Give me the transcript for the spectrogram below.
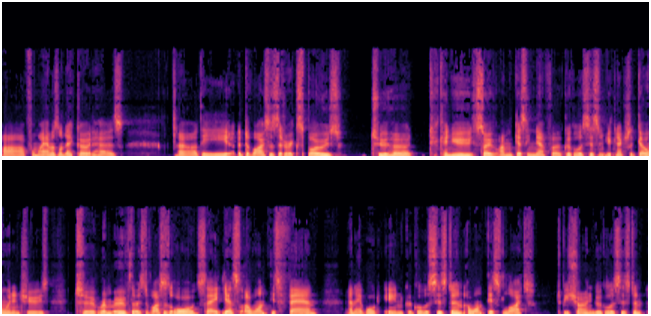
uh, for my Amazon Echo, it has uh, the devices that are exposed to her. Can you? So I'm guessing now for Google Assistant, you can actually go in and choose to remove those devices, or say, yes, I want this fan enabled in Google Assistant. I want this light to be shown in Google Assistant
